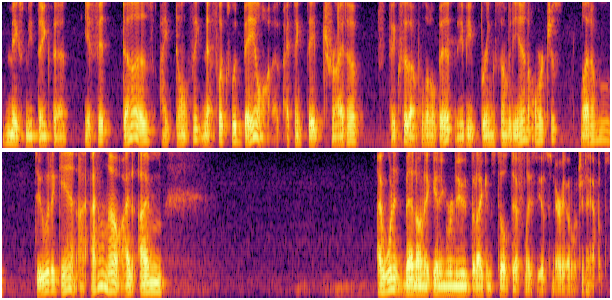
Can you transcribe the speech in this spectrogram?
makes me think that if it does, I don't think Netflix would bail on it. I think they'd try to fix it up a little bit, maybe bring somebody in, or just let them do it again. I, I don't know. I, I'm. I wouldn't bet on it getting renewed, but I can still definitely see a scenario in which it happens.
